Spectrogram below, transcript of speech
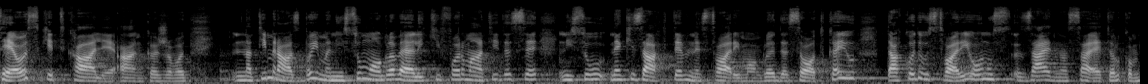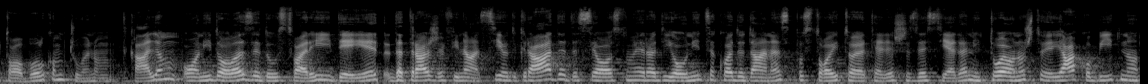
seoske tkalje angažovao na tim razbojima nisu mogla veliki formati da se, nisu neke zahtevne stvari mogle da se otkaju, tako da u stvari on zajedno sa Etelkom Tobolkom, čuvenom tkaljom, oni dolaze do u stvari ideje da traže financije od grada, da se osnuje radionica koja do danas postoji, to je Atelje 61 i to je ono što je jako bitno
